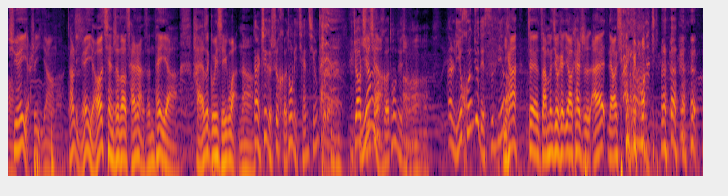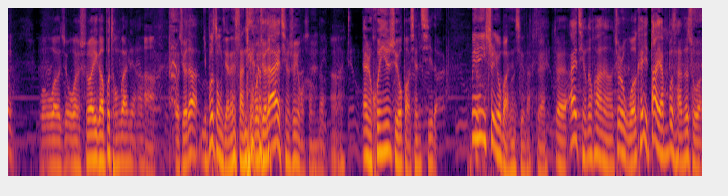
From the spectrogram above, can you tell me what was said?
续约也是一样的，它里面也要牵扯到财产分配呀，孩子归谁管呢？但是这个是合同里签清楚的，你只要执行合同就行了。但是离婚就得撕逼了。你，看，这咱们就要开始哎聊下一个话题 我我就我说一个不同观点啊，啊！我觉得 你不总结那三点我觉得爱情是永恒的，啊？但是婚姻是有保鲜期的。婚姻是有保鲜期的，对，对爱情的话呢，就是我可以大言不惭的说，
